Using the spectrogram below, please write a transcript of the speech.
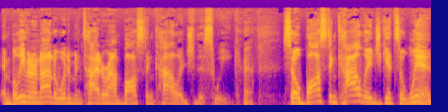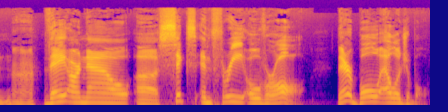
And believe it or not, it would have been tied around Boston College this week. so Boston College gets a win. They are now uh, six and three overall. They're bowl eligible.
